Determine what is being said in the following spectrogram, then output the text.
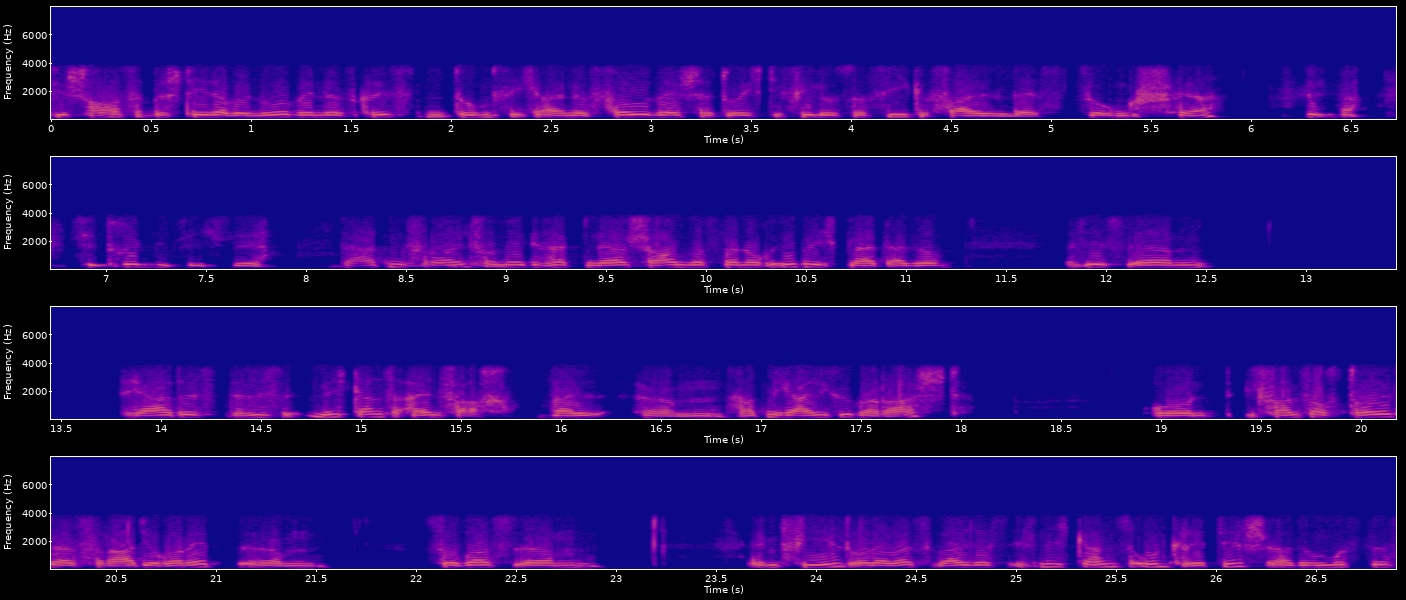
die Chance besteht aber nur, wenn das Christentum sich eine Vollwäsche durch die Philosophie gefallen lässt, so ungefähr. Ja, sie drücken sich sehr. Da hat ein Freund von mir gesagt, na, schauen, was da noch übrig bleibt. Also es ist ähm, ja, das, das ist nicht ganz einfach, weil ähm, hat mich eigentlich überrascht. Und ich fand es auch toll, dass Radio Horeb ähm, sowas ähm, empfiehlt oder was, weil das ist nicht ganz unkritisch. Also man muss das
